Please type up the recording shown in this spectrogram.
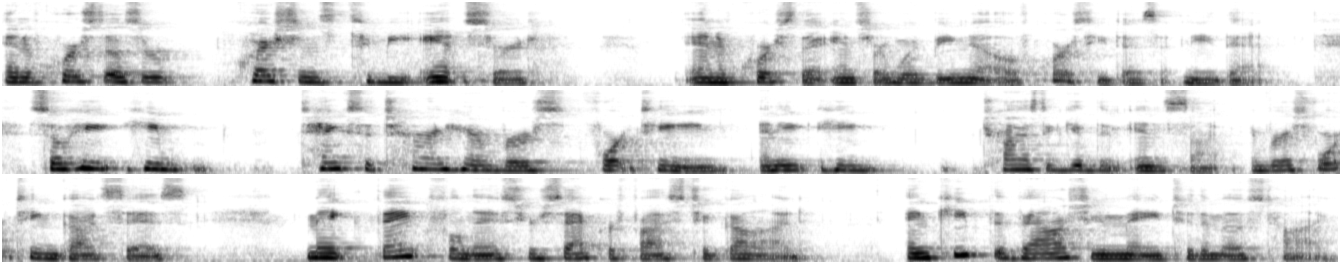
And of course, those are questions to be answered. And of course, the answer would be no. Of course, he doesn't need that. So he, he takes a turn here in verse 14 and he, he tries to give them insight. In verse 14, God says, Make thankfulness your sacrifice to God, and keep the vows you made to the Most High.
